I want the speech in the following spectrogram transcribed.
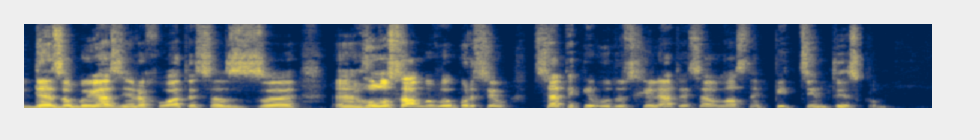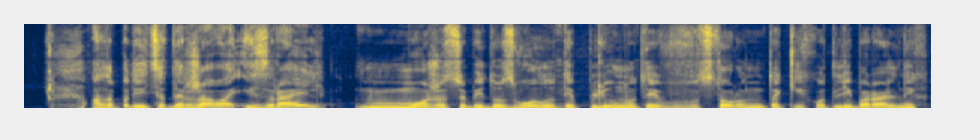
де зобов'язані рахуватися з е, голосами виборців, все таки будуть схилятися власне під цим тиском. Але подивіться, держава Ізраїль може собі дозволити плюнути в сторону таких от ліберальних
